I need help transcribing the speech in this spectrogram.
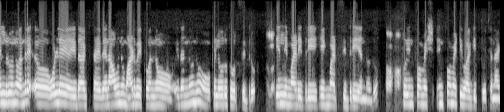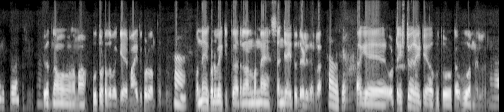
ಎಲ್ಲರೂ ಎಲ್ರು ಅಂದ್ರೆ ಒಳ್ಳೆ ಇದಾಗ್ತಾ ಇದೆ ನಾವು ಮಾಡ್ಬೇಕು ಅನ್ನೋ ಇದನ್ನು ಕೆಲವರು ತೋರಿಸಿದ್ರು. ಎಲ್ಲಿ ಮಾಡಿದ್ರಿ ಹೇಗ್ ಮಾಡಿಸಿದ್ರಿ ಅನ್ನೋದು. ಸೊ ಇನ್ಫಾರ್ಮೇಶನ್ ಇನ್ಫಾರ್ಮೇಟಿವ್ ಆಗಿತ್ತು ಚೆನ್ನಾಗಿತ್ತು ಅಂತ ಹೇಳಿ. ಇವತ್ತು ನಾವು ನಮ್ಮ ಹೂತೋಟದ ಬಗ್ಗೆ ಮಾಹಿತಿ ಕೊಡುವಂತದ್ದು ಹಾ. ಮೊನ್ನೆ ಕೊಡಬೇಕಿತ್ತು ಆದ್ರೆ ನಾನು ಮೊನ್ನೆ ಸಂಜೆ ಆಯ್ತು ಅಂತ ಹೇಳಿದಲ್ಲ ಹೌದು. ಹಾಗೆ ಒಟ್ಟು ಎಷ್ಟು ವೆರೈಟಿಯ ಹೂತೋಟ ಹೂವನ್ನೆಲ್ಲ ಆ,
